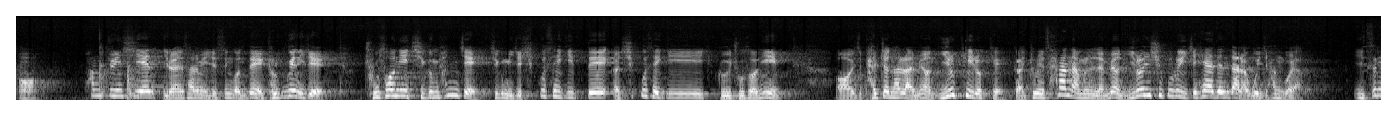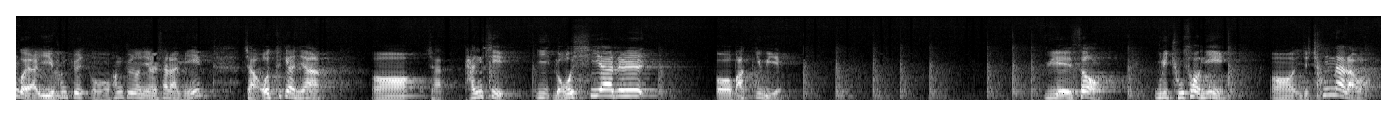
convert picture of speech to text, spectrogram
어, 황준 시엔이라는 사람이 이제 쓴 건데 결국엔 이제 조선이 지금 현재 지금 이제 19세기 때 아, 19세기 그 조선이 어 이제 발전하려면 이렇게 이렇게 그러니까 결국엔 살아남으려면 이런 식으로 이제 해야 된다라고 이제 한 거야. 이 쓴 거야. 이 황준 어, 황준원이라는 사람이 자 어떻게 하냐? 어 자 당시 이 러시아를 어 막기 위해 위해서 우리 조선이 어 이제 청나라와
